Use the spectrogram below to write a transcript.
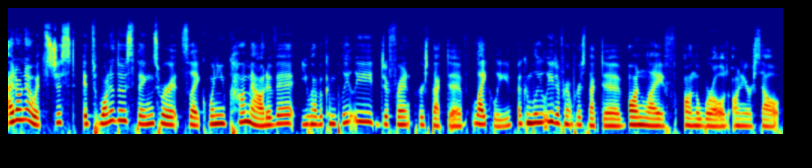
I don't know, it's just, it's one of those things where it's like when you come out of it, you have a completely different perspective, likely a completely different perspective on life, on the world, on yourself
